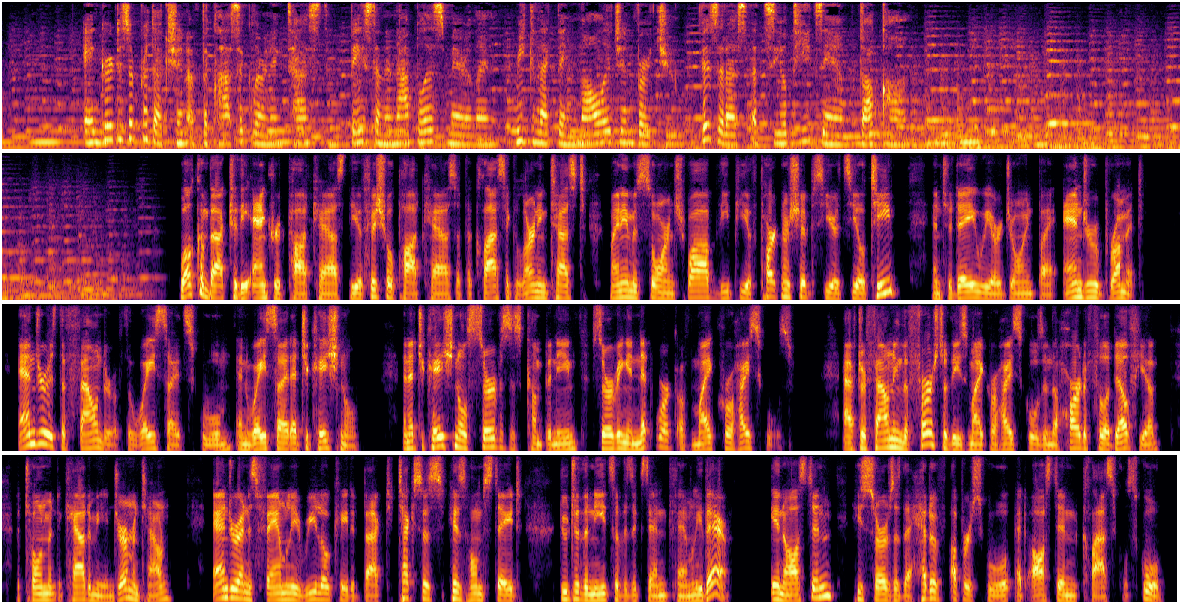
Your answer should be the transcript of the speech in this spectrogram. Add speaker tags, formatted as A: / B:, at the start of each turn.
A: Anchored is a production of the Classic Learning Test based in Annapolis, Maryland, reconnecting knowledge and virtue. Visit us at cltexam.com.
B: Welcome back to the Anchored Podcast, the official podcast of the Classic Learning Test. My name is Soren Schwab, VP of Partnerships here at CLT, and today we are joined by Andrew Brummett. Andrew is the founder of the Wayside School and Wayside Educational, an educational services company serving a network of micro high schools. After founding the first of these micro high schools in the heart of Philadelphia, Atonement Academy in Germantown, Andrew and his family relocated back to Texas, his home state, due to the needs of his extended family there. In Austin, he serves as the head of upper school at Austin Classical School.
